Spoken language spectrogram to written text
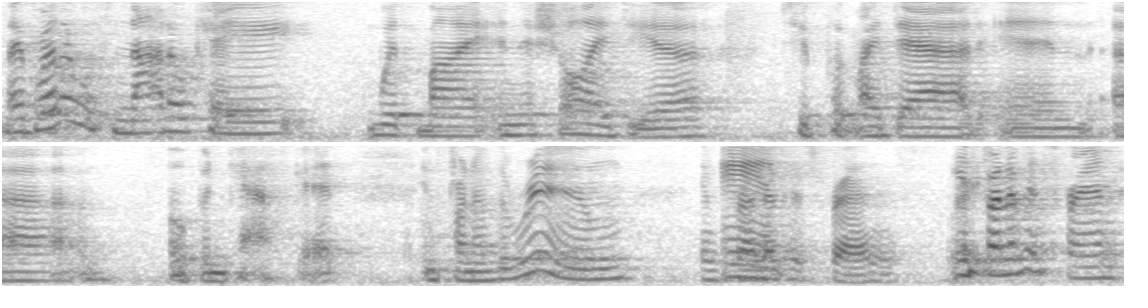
My brother was not okay with my initial idea to put my dad in an open casket in front of the room in front and of his friends. Right? In front of his friends.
